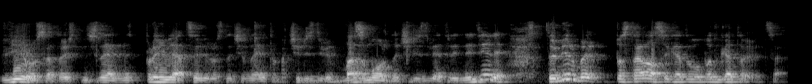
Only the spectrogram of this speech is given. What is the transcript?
вируса, то есть начинает проявляться вирус начинает только через две, возможно, через 2-3 недели, то мир бы постарался к этому подготовиться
